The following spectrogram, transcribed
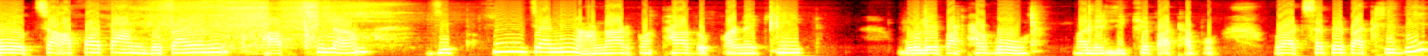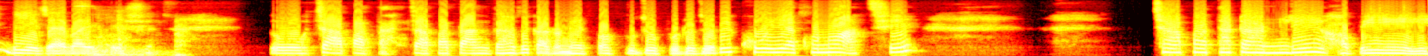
ও, চা পাতা আনব। তাই আমি ভাবছিলাম যে কি জানি আনার কথা, দোকানে কি বলে পাঠাবো মানে লিখে পাঠাবো। হোয়াটসঅ্যাপে পাঠিয়ে দিই, দিয়ে যায় বাড়িতে এসে। তো চা পাতা চা পাতা আনতে হবে, কারণ এরপর পুজো পুজো যাবে খই এখনও আছে। চা পাতাটা আনলেই হবে।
